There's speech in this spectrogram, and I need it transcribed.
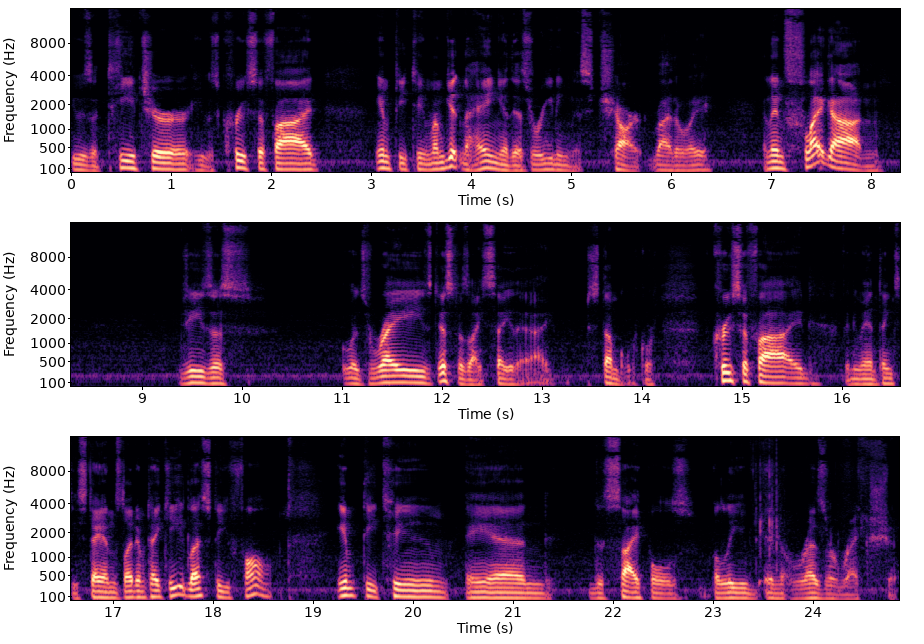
He was a teacher. He was crucified. Empty tomb. I'm getting the hang of this reading this chart, by the way. And then Phlegon. Jesus was raised, just as I say that, I stumble, of course. Crucified. If any man thinks he stands, let him take heed lest he fall. Empty tomb and disciples believed in resurrection.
